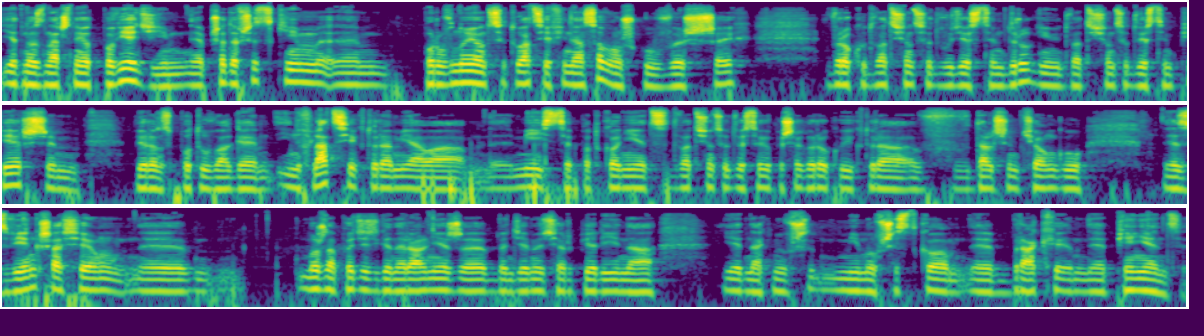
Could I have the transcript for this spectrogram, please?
jednoznacznej odpowiedzi. Przede wszystkim porównując sytuację finansową szkół wyższych w roku 2022 i 2021 biorąc pod uwagę inflację, która miała e, miejsce pod koniec 2021 roku i która w dalszym ciągu e, zwiększa się, e, można powiedzieć generalnie, że będziemy cierpieli na jednak mimo wszystko brak pieniędzy.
